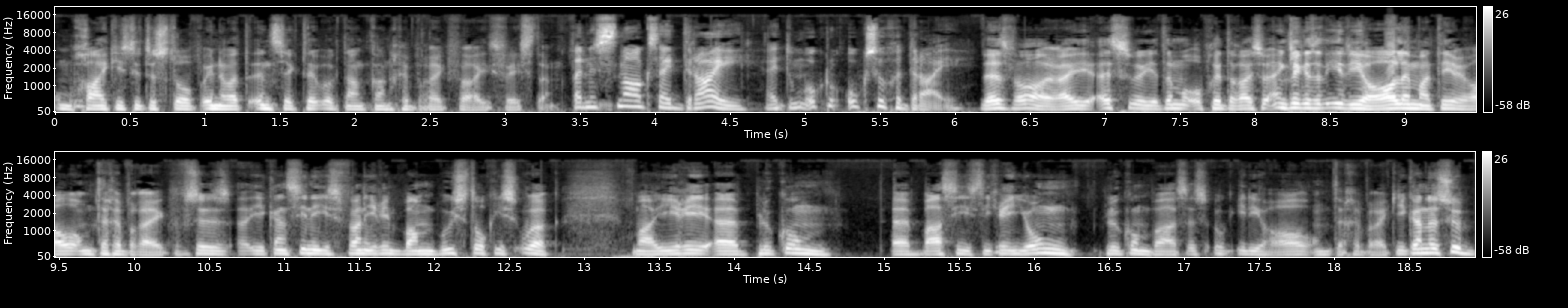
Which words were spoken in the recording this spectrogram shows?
om gaatjies toe te stop en wat insekte ook dan kan gebruik vir huisvesting. Van 'n snaaks hy draai. Hy het hom ook ook so gedraai. Dis waar, hy is so heeltemal opgedraai. So eintlik is dit ideale materiaal om te gebruik. Soos uh, jy kan sien hier's van hierdie bamboestokkies ook. Maar hierdie uh bloekom uh bassies, hierdie jong bloekombas is ook ideaal om te gebruik. Jy kan dit so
